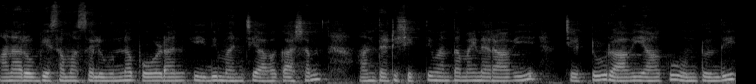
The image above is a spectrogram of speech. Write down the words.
అనారోగ్య సమస్యలు ఉన్న పోవడానికి ఇది మంచి అవకాశం. అంతటి శక్తివంతమైన రావి చెట్టు రావి ఆకు ఉంటుంది.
